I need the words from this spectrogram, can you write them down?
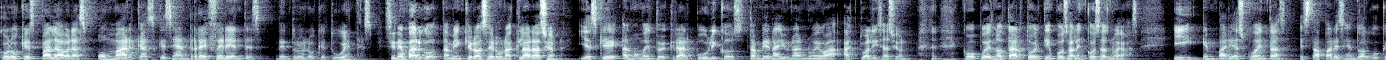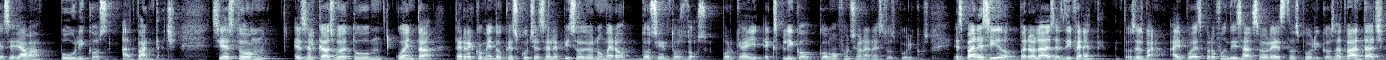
coloques palabras o marcas que sean referentes dentro de lo que tú vendes. Sin embargo, también quiero hacer una aclaración y es que al momento de crear públicos también hay una nueva actualización. Como puedes notar, todo el tiempo salen cosas nuevas y en varias cuentas está apareciendo algo que se llama Públicos Advantage. Si esto es el caso de tu cuenta, te recomiendo que escuches el episodio número 202 porque ahí explico cómo funcionan estos públicos. Es parecido, pero a la vez es diferente. Entonces, bueno, ahí puedes profundizar sobre estos públicos Advantage.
